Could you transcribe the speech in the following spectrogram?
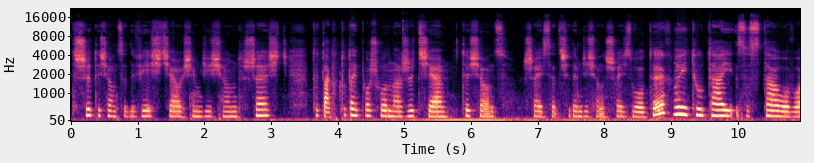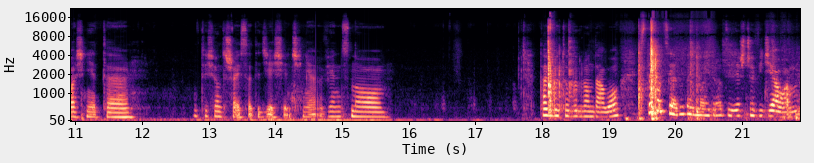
3286, to tak, tutaj poszło na życie 1676 zł. No i tutaj zostało właśnie te 1610, nie? Więc no tak by to wyglądało. Z tego co ja tutaj, moi drodzy, jeszcze widziałam,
